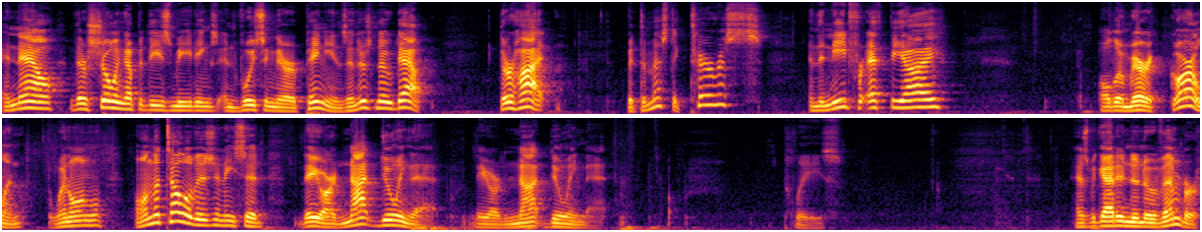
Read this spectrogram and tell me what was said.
and now they're showing up at these meetings and voicing their opinions. And there's no doubt they're hot. But domestic terrorists and the need for FBI, although Merrick Garland went on on the television, he said they are not doing that. They are not doing that. Please. As we got into November,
